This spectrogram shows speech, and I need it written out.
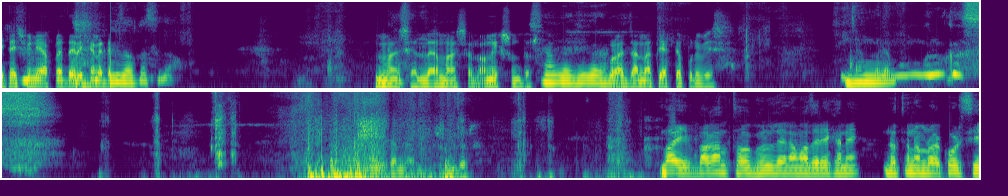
এটা শুনে আপনাদের এখানে মাশাল্লাহ মাশাল্লাহ অনেক সুন্দর। পুরো জান্নাতি একটা পরিবেশ। জঙ্গলে মঙ্গল গাছ। মাশাল্লাহ সুন্দর। ভাই বাগান তো ঘুরলেন আমাদের এখানে নতুন আমরা করছি।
